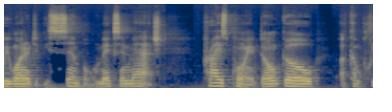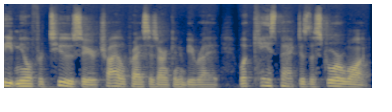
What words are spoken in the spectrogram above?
we want it to be simple, mix and match. Price point, don't go a complete meal for two, so your trial prices aren't going to be right. What case pack does the store want?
